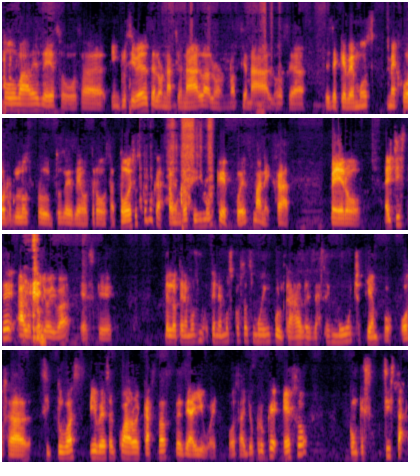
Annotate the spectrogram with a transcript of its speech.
todo va desde eso, o sea, inclusive desde lo nacional a lo nacional, o sea, desde que vemos mejor los productos desde otro, o sea, todo eso es como que hasta un racismo que puedes manejar. Pero el chiste a lo que yo iba es que te lo tenemos, tenemos cosas muy inculcadas desde hace mucho tiempo. O sea, si tú vas y ves el cuadro de castas desde ahí, güey. O sea, yo creo que eso, con que exista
